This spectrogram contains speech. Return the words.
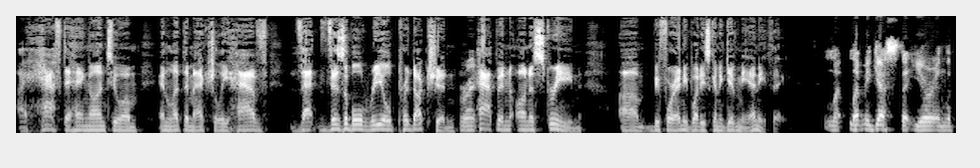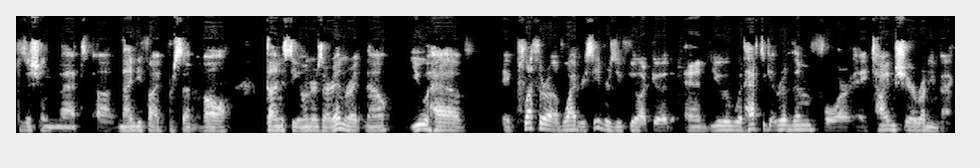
I have to hang on to them and let them actually have that visible, real production Right. happen on a screen um, before anybody's going to give me anything. let, let me guess that you're in the position that uh, 95% of all dynasty owners are in right now. You have a plethora of wide receivers you feel are good, and you would have to get rid of them for a timeshare running back.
